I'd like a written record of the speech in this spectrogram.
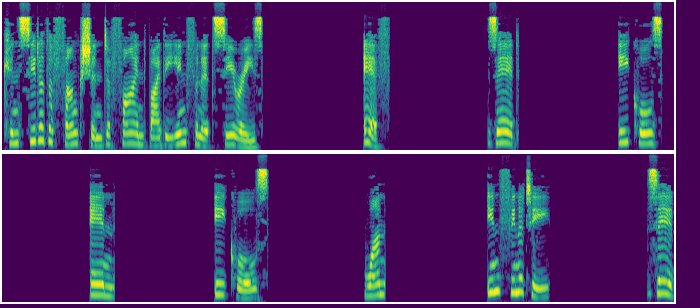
Consider the function defined by the infinite series f Z equals N equals one infinity Z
